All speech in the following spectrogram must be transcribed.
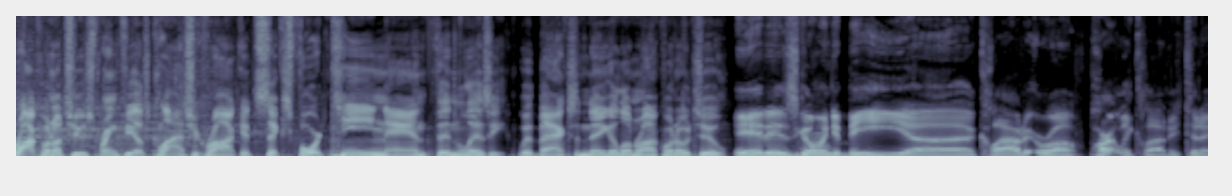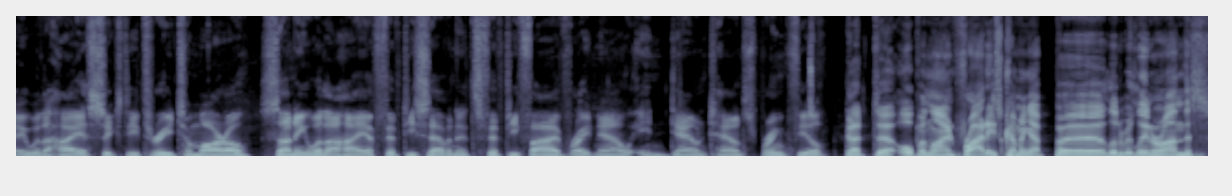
Rock. Rock 102 Springfield's Classic Rock. It's 614 and Thin Lizzy with Bax and Nagel on Rock 102. It is going to be uh, cloudy, well, partly cloudy today with a high of 63. Tomorrow, sunny with a high of 57. It's 55 right now in downtown Springfield. Got uh, open line Fridays coming up uh, a little bit later on this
